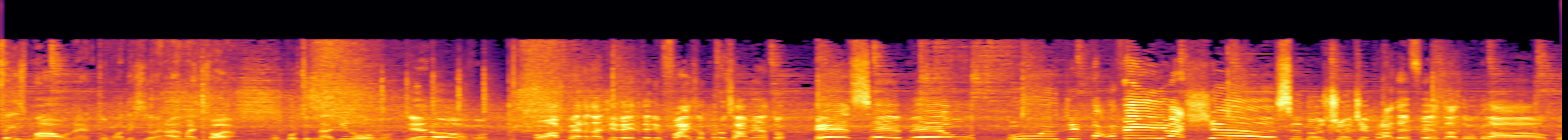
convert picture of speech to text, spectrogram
fez mal, né? Tomou a decisão errada, mas olha, oportunidade de novo. De novo, com a perna direita ele faz o cruzamento, recebeu o de Palminho, a chance do chute para a defesa do Glauco.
